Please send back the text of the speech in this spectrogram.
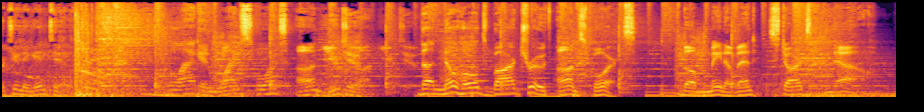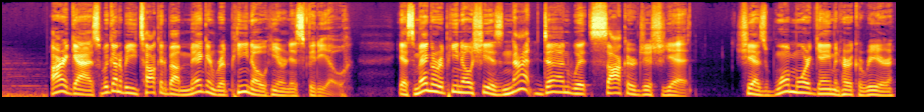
You're tuning into Black and White Sports on YouTube. The no holds barred truth on sports. The main event starts now. All right, guys, we're going to be talking about Megan Rapinoe here in this video. Yes, Megan Rapinoe, she is not done with soccer just yet. She has one more game in her career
